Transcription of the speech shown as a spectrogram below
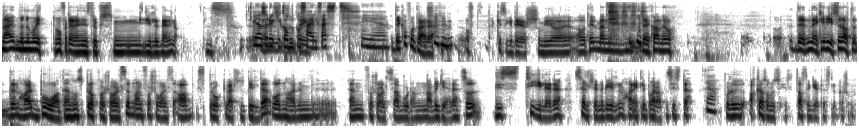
Nei, men du må, du må fortelle en instruks som gir litt mening, da. Ja, Så du ikke kommer på feil fest? I, eh, Det kan fort være. Ofte, det er ikke sikkert det gjør så mye av og til, men det kan jo Det den egentlig viser, er at den har både en sånn språkforståelse, den har en forståelse av språk versus bilde, og den har en, en forståelse av hvordan navigere. Så de tidligere selvkjørende bilene har egentlig bare hatt den siste. Ja. For du, akkurat som du sier, taster GPS-lokasjon.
